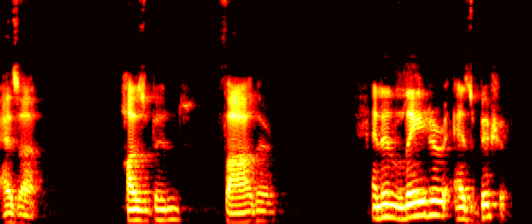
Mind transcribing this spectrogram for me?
as a husband, father, and then later as bishop.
